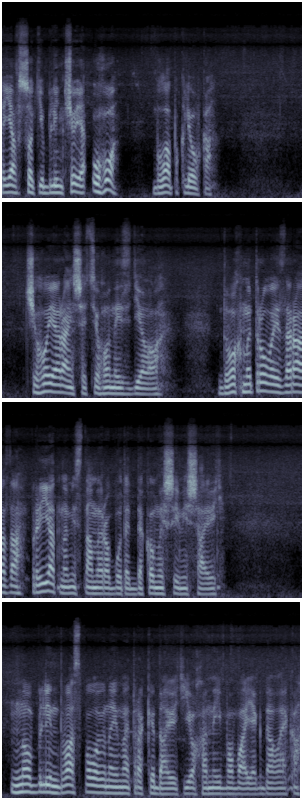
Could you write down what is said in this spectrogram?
Я в шокі, блін, я. Ого! Була покльовка. Чого я раніше цього не зробив? Двохметровий зараза. Приємно містами працювати, де комиші мішають. Ну, блін, 2,5 метра кидають йоханий бабай, як далеко.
